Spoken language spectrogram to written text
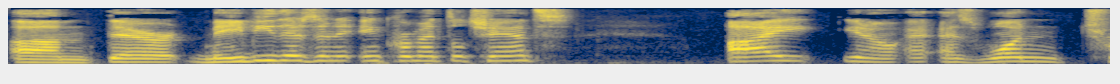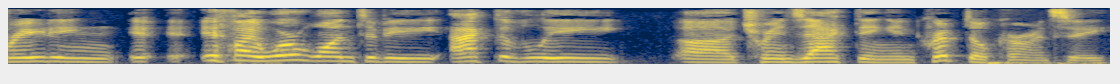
Um, there maybe there's an incremental chance. I, you know, as one trading, if I were one to be actively uh, transacting in cryptocurrency,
